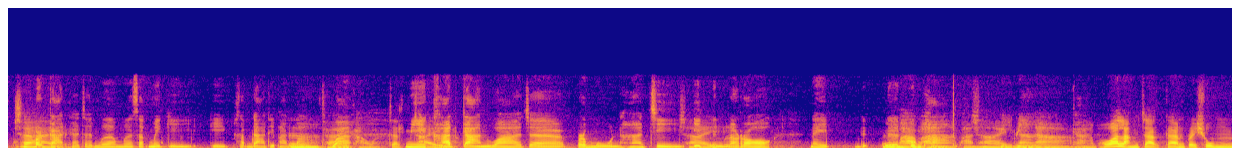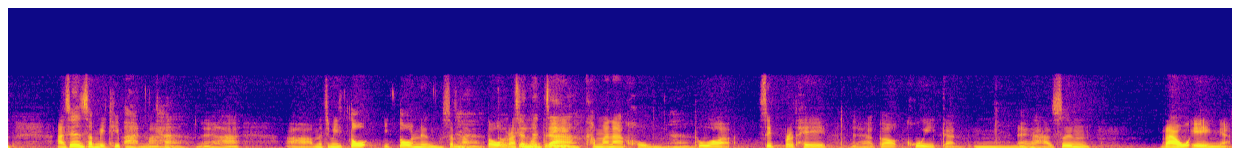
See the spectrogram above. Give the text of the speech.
เพิ่ใช่งประกาศค่ะอาจารย์เมื่อเมื่อสักไม่กี่กี่สัปดาห์ที่ผ่านอืมามใช่ว่าค่ะว่าจะมีใช้คาดการณ์ว่าจะประมูล 5G ใช่อีกหนึ่งละรอกในเดือนกุมภาพันธ์ใช่ปีปีหหน้าน้าค่ะเพราะว่าหลังจากการประชุมอาเซียนสมิตที่ผ่านมาค่ะนะคะอ่ามันจะมีโต๊ะอีกโต๊ะหนึ่งสำหรับค่ะโต๊ะโต๊ะรัฐมนตรีเจรจาคมนาคมค่ะทั่ว 10 ประเทศนะคะก็คุยกันอืมนะคะซึ่งเราเองเนี่ย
